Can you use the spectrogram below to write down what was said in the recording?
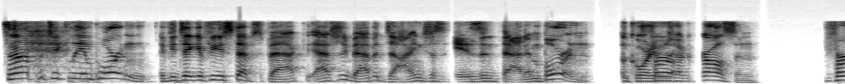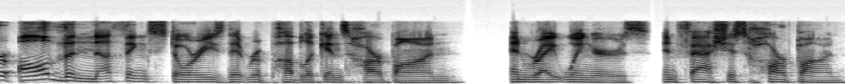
it's not particularly important. If you take a few steps back, Ashley Babbitt dying just isn't that important, according for, to Tucker Carlson. For all the nothing stories that Republicans harp on and right wingers and fascists harp on,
